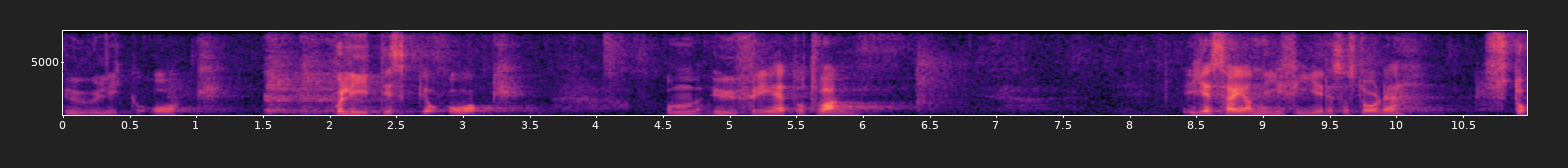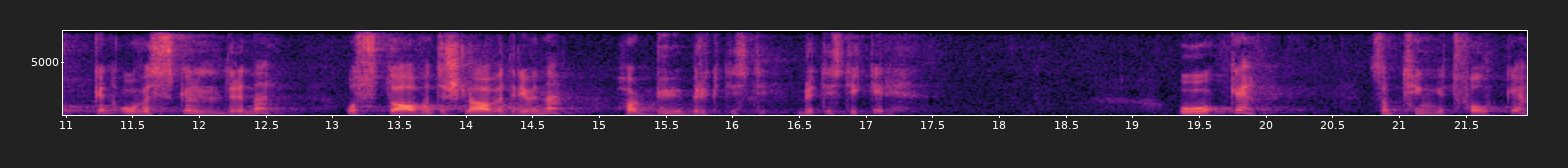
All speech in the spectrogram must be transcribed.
ulike åk politiske åk om ufrihet og tvang. I Jesaja 9,4 så står det Stokken over skuldrene og staven til slavedrivende har du brutt i, stykker. Åket som tynget folket,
